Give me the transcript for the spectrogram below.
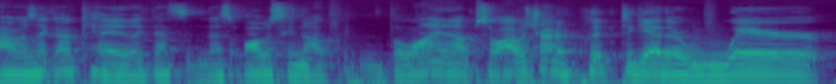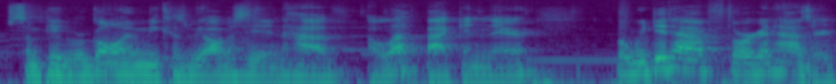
I was like, okay, like that's that's obviously not the lineup. So I was trying to put together where some people were going because we obviously didn't have a left back in there, but we did have Thorgan Hazard,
